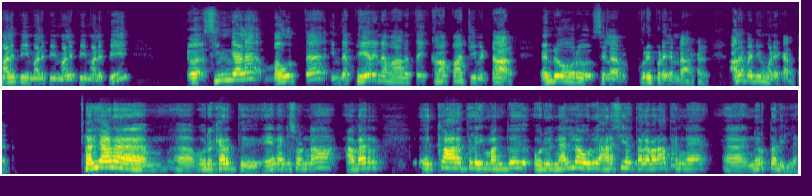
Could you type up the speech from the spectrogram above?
மழுப்பி மழுப்பி மழுப்பி மழுப்பி சிங்கள பௌத்த இந்த பேரினவாதத்தை காப்பாற்றி விட்டார் என்று ஒரு சிலர் குறிப்பிடுகின்றார்கள். அதை பற்றி உங்களுடைய கருத்து என்ன? சரியான ஒரு கருத்து. ஏனென்று சொன்னா அவர் எக்காலத்திலையும் வந்து ஒரு நல்ல ஒரு அரசியல் தலைவரா தன்னை அஹ், நிறுத்தவில்லை.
